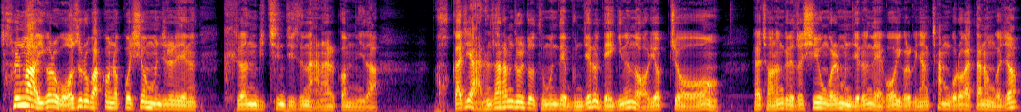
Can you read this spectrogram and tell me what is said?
설마 이거를 워스로 바꿔놓고 시험 문제를 내는 그런 미친 짓은 안 할 겁니다. 거까지 아는 사람들도 드문데 문제로 내기는 어렵죠. 저는 그래서 쉬운 걸 문제로 내고 이걸 그냥 참고로 갖다 놓은 거죠.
